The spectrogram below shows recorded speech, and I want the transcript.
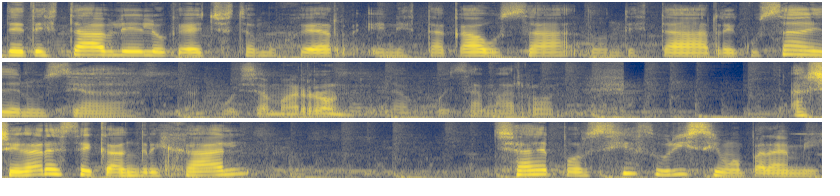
detestable lo que ha hecho esta mujer en esta causa donde está recusada y denunciada. La jueza marrón. La jueza marrón. Al llegar a ese cangrejal, ya de por sí es durísimo para mí.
